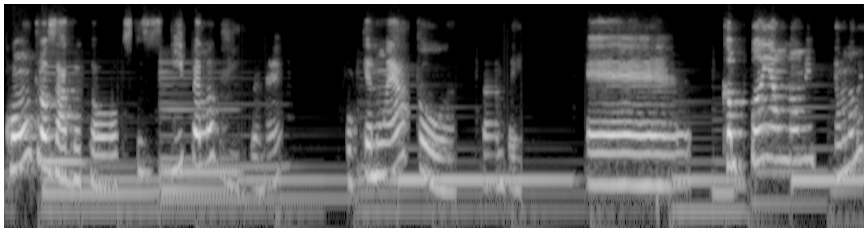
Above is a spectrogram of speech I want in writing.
contra os agrotóxicos e pela vida, né? Porque não é à toa também. É... Campanha é um nome é um nome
